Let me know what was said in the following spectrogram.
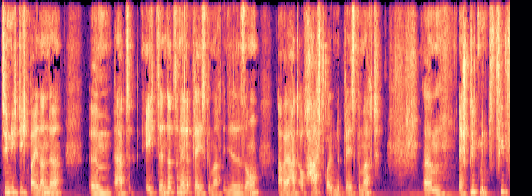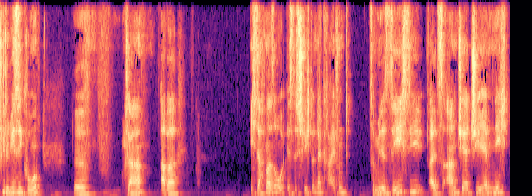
ziemlich dicht beieinander. Ähm, er hat echt sensationelle Plays gemacht in dieser Saison, aber er hat auch haarsträubende Plays gemacht. Ähm, er spielt mit viel, viel Risiko, äh, klar, aber ich sag mal so, es ist schlicht und ergreifend, zumindest sehe ich sie als Armchair GM nicht,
